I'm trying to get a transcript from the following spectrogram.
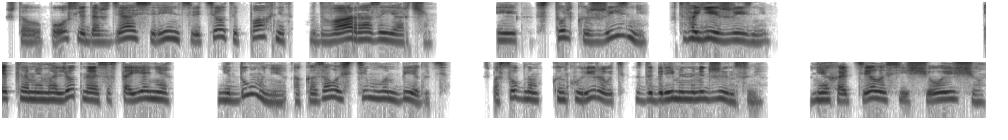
что после дождя сирень цветет и пахнет в два раза ярче. И столько жизни в твоей жизни. Это мимолетное состояние недумания оказалось стимулом бегать, способным конкурировать с добеременными джинсами. Мне хотелось еще и еще.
